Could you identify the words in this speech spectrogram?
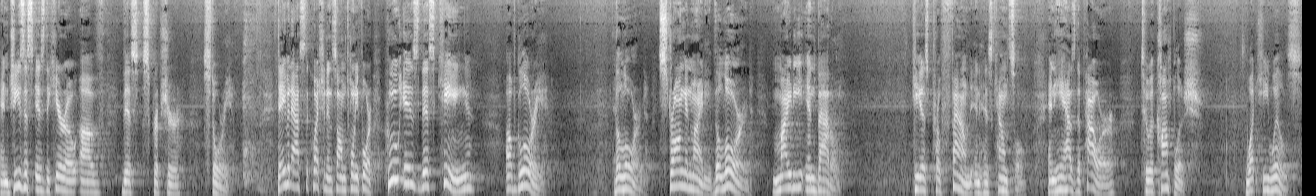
and Jesus is the hero of this scripture story. David asks the question in Psalm 24 Who is this King of glory? The Lord, strong and mighty, the Lord, mighty in battle. He is profound in his counsel, and he has the power to accomplish what he wills.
